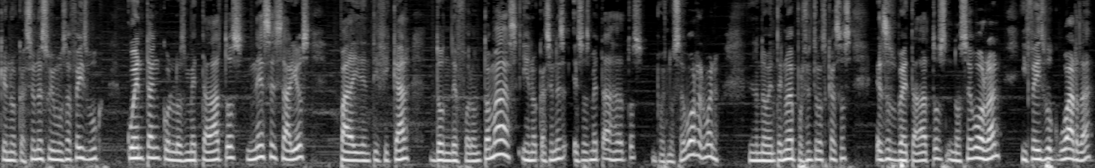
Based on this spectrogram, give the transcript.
que en ocasiones subimos a Facebook cuentan con los metadatos necesarios para identificar dónde fueron tomadas y en ocasiones esos metadatos pues no se borran. Bueno, en el 99% de los casos esos metadatos no se borran y Facebook guarda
